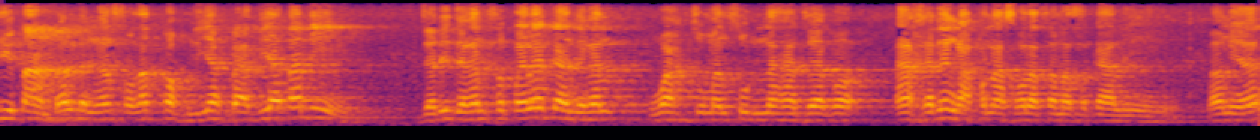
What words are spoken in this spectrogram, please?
ditambal dengan salat qabliyah ba'diyah tadi. Jadi jangan sepelekan, jangan wah cuman sunnah aja kok. Akhirnya enggak pernah salat sama sekali. Paham ya?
